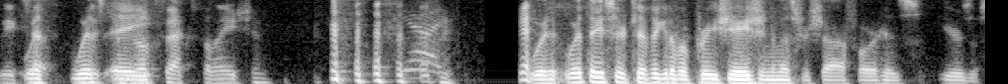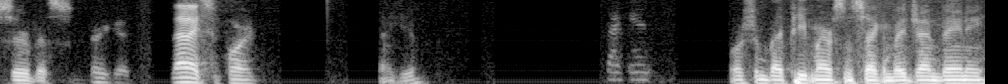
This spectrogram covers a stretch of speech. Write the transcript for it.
we with, accept with Mr. a, Milk's explanation. with, with a certificate of appreciation to Mr. Shaw for his years of service. Very good. That I support. Thank you. Second. Motion by Pete Marston, second by Jen Baney.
